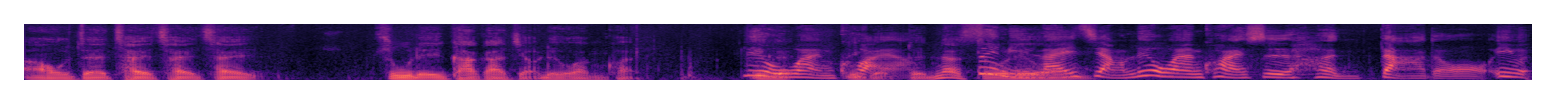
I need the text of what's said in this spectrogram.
然后再才才才租了一卡卡角六万块，六万块啊！对，那对你来讲六万块是很大的哦，因为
